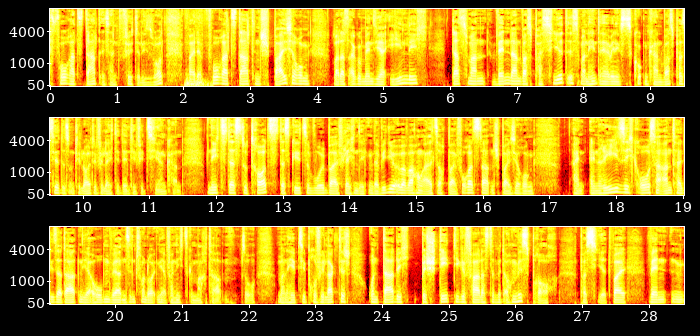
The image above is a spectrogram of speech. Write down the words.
Vorratsdaten ist ein fürchterliches Wort, bei der Vorratsdatenspeicherung war das Argument ja ähnlich ähnlich, dass man, wenn dann was passiert ist, man hinterher wenigstens gucken kann, was passiert ist und die Leute vielleicht identifizieren kann. Nichtsdestotrotz, das gilt sowohl bei flächendeckender Videoüberwachung als auch bei Vorratsdatenspeicherung, ein, ein riesig großer Anteil dieser Daten, die erhoben werden, sind von Leuten, die einfach nichts gemacht haben. So, man erhebt sie prophylaktisch und dadurch besteht die Gefahr, dass damit auch Missbrauch passiert. Weil wenn ein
